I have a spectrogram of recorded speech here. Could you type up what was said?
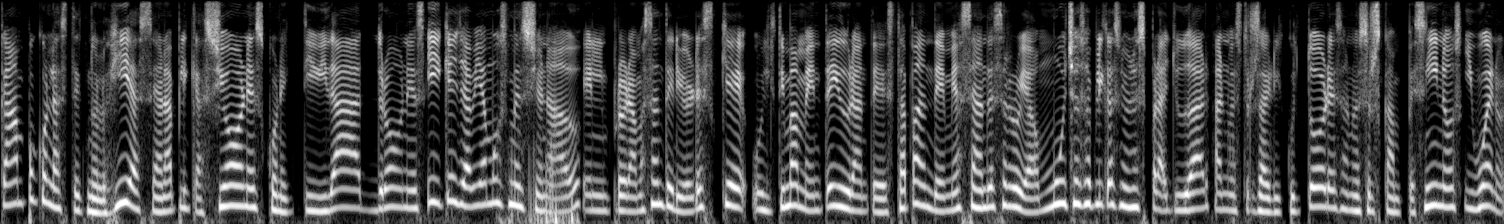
campo con las tecnologías, sean aplicaciones, conectividad, drones y que ya habíamos mencionado en programas anteriores que últimamente y durante esta pandemia se han desarrollado muchas aplicaciones para ayudar a nuestros agricultores, a nuestros campesinos y bueno,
